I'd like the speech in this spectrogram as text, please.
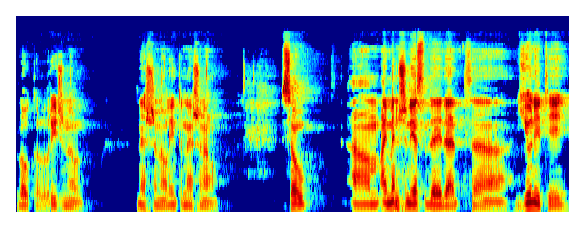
local, regional, national, international. So um, I mentioned yesterday that uh, unity,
